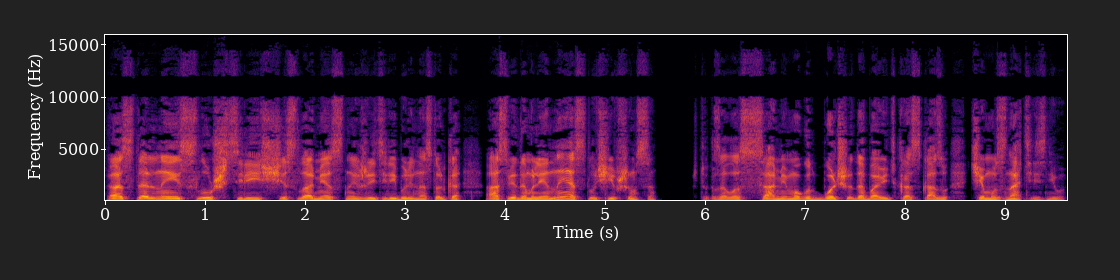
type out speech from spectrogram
Остальные слушатели из числа местных жителей были настолько осведомлены о случившемся, что, казалось, сами могут больше добавить к рассказу, чем узнать из него.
